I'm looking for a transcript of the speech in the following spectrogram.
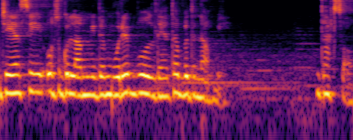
ਜੇ ਅਸੀਂ ਉਸ ਗੁਲਾਮੀ ਦੇ ਮੂਹਰੇ ਬੋਲਦੇ ਹਾਂ ਤਾਂ ਬਦਨਾਮੀ। ਦੈਟਸ ਆਲ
